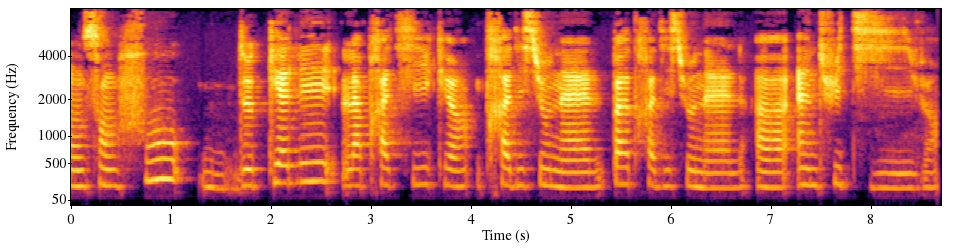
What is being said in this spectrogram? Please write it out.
on s'en fout de quelle est la pratique traditionnelle, pas traditionnelle, euh, intuitive,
